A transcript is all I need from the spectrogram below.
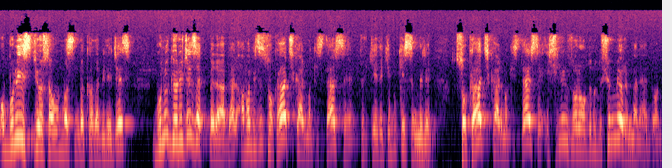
o bunu istiyor savunmasında kalabileceğiz. Bunu göreceğiz hep beraber ama bizi sokağa çıkarmak isterse, Türkiye'deki bu kesimleri sokağa çıkarmak isterse işinin zor olduğunu düşünmüyorum ben Erdoğan.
